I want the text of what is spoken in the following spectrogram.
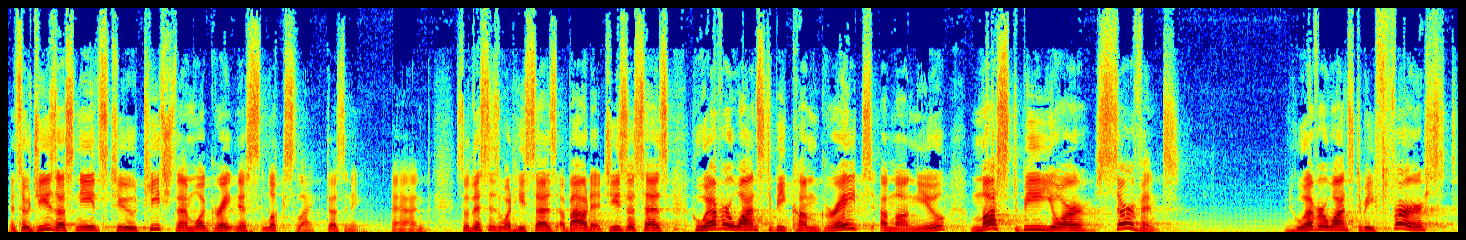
And so Jesus needs to teach them what greatness looks like, doesn't he? And so this is what he says about it. Jesus says, Whoever wants to become great among you must be your servant. And whoever wants to be first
